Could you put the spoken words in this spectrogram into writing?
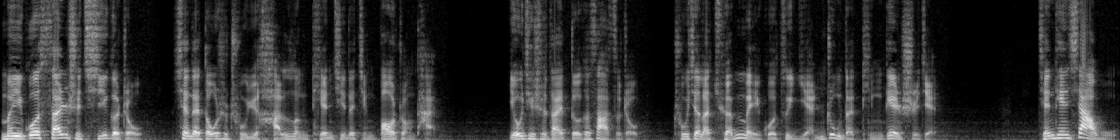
美国三十七个州现在都是处于寒冷天气的警报状态，尤其是在德克萨斯州出现了全美国最严重的停电事件。前天下午，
